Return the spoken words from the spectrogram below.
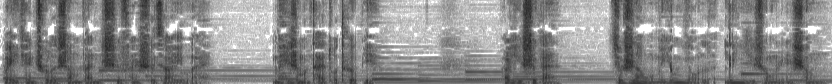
每天除了上班、吃饭、睡觉以外，没什么太多特别。而仪式感，就是让我们拥有了另一种人生，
